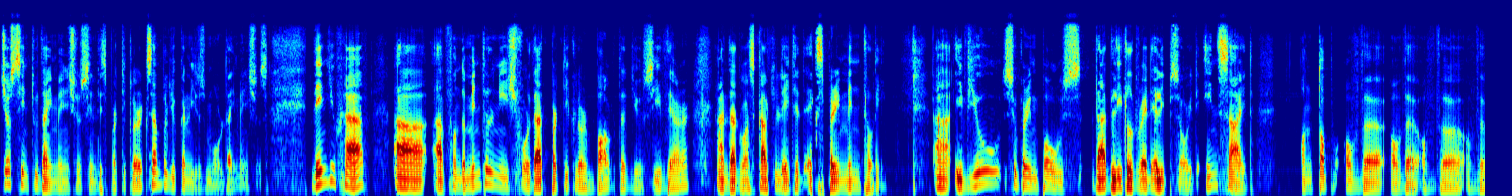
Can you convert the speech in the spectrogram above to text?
just in two dimensions in this particular example. You can use more dimensions. Then you have uh, a fundamental niche for that particular bug that you see there, and that was calculated experimentally. Uh, if you superimpose that little red ellipsoid inside on top of the of the of the of the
